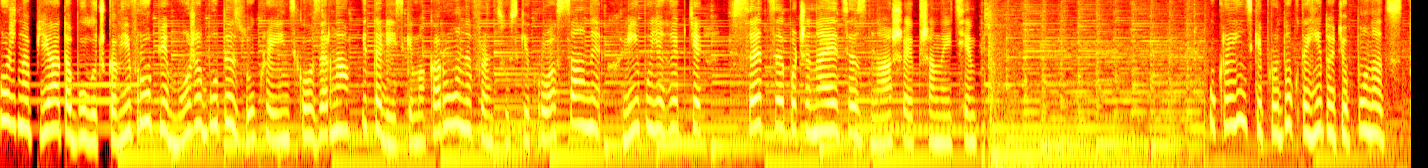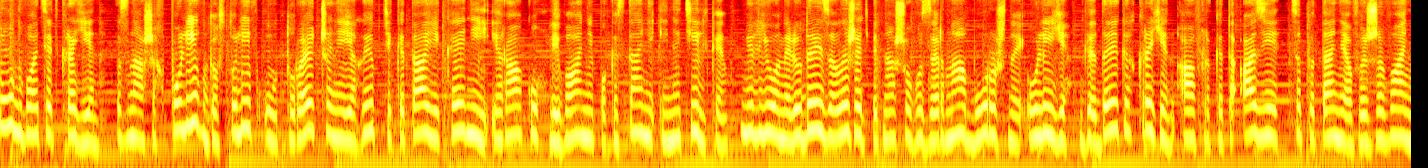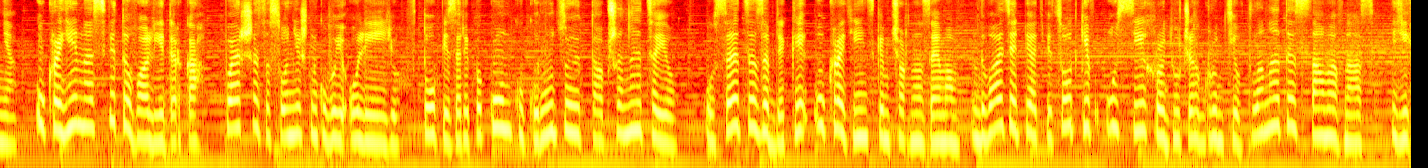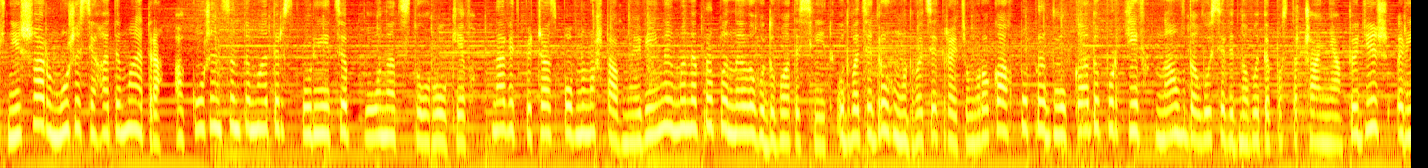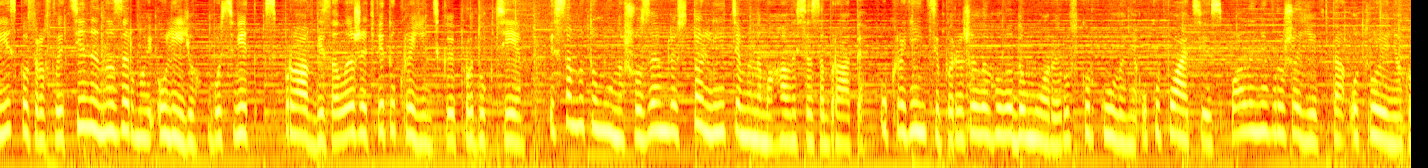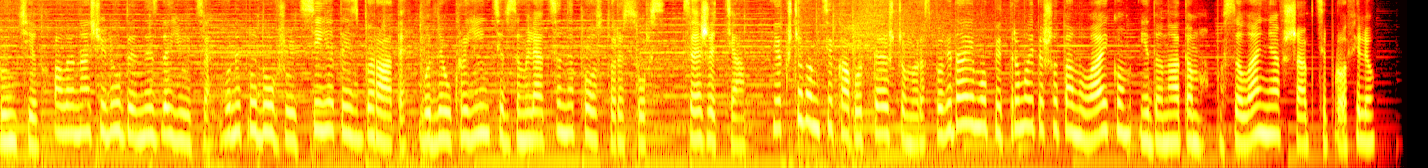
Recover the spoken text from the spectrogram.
Кожна п'ята булочка в Європі може бути з українського зерна. Італійські макарони, французькі круасани, хліб у Єгипті все це починається з нашої пшениці. Українські продукти їдуть у понад 120 країн з наших полів до столів у Туреччині, Єгипті, Китаї, Кенії, Іраку, Лівані, Пакистані і не тільки. Мільйони людей залежать від нашого зерна, борошна й олії. Для деяких країн Африки та Азії це питання виживання. Україна світова лідерка. Перша за соняшниковою олією, в топі за ріпаком, кукурудзою та пшеницею. Усе це завдяки українським чорноземам. 25% усіх родючих ґрунтів планети саме в нас. Їхній шар може сягати метра, а кожен сантиметр створюється понад 100 років. Навіть під час повномасштабної війни ми не припинили годувати світ. У 22-23 роках, попри блокаду портів, нам вдалося відновити постачання. Тоді ж різко зросли ціни на зерно й олію, бо світ справді залежить від української продукції. І саме тому нашу землю століттями намагалися забрати. Українці пережили голодомори, розкуркулення, окупації, спалення врожаїв та отруєння ґрунтів. Але наші люди не здаються. Вони продовжують сіяти і збирати, бо для українців земля це не просто ресурс, це життя. Якщо вам цікаво те, що ми розповідаємо, підтримайте шотан лайком і донатом. Посилання в шапці профілю.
